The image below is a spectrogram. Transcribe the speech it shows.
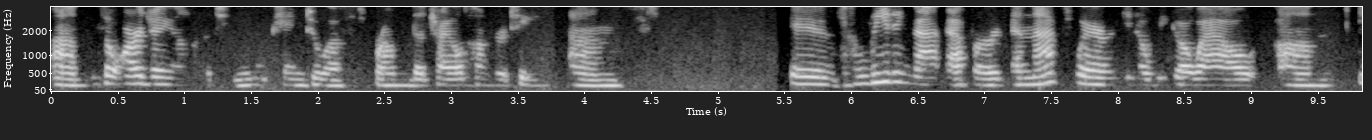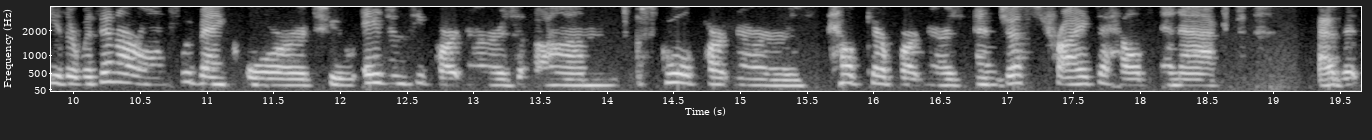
Um, so RJ on our team, who came to us from the Child Hunger team, um, is leading that effort, and that's where you know we go out um, either within our own food bank or to agency partners, um, school partners, healthcare partners, and just try to help enact as it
